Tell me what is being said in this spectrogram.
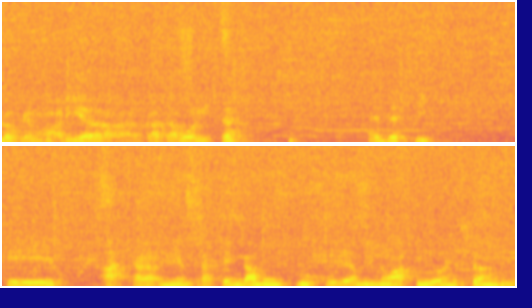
lo que nos haría catabolizar. Es decir, que hasta mientras tengamos un flujo de aminoácidos en sangre,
